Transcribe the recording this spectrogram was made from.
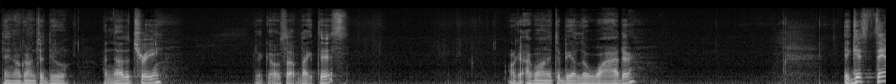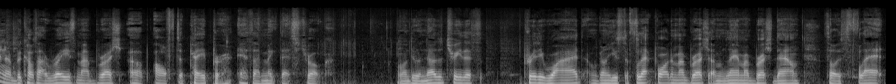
Then I'm going to do another tree that goes up like this. Okay, I want it to be a little wider. It gets thinner because I raise my brush up off the paper as I make that stroke. I'm going to do another tree that's pretty wide. I'm going to use the flat part of my brush. I'm laying my brush down so it's flat.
